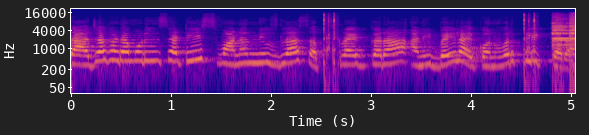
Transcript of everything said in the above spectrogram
ताज्या घडामोडींसाठी स्वानंद न्यूजला सबस्क्राईब करा आणि बेल आयकॉनवर क्लिक करा.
